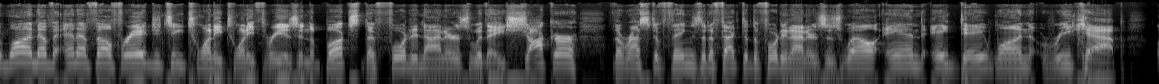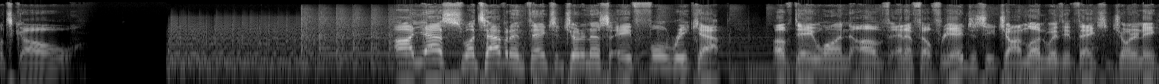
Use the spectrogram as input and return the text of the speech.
one of NFL free agency 2023 is in the books. The 49ers with a shocker, the rest of things that affected the 49ers as well, and a day one recap. Let's go. Uh, yes, what's happening? Thanks for joining us. A full recap of day one of NFL free agency. John Lund with you. Thanks for joining me.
